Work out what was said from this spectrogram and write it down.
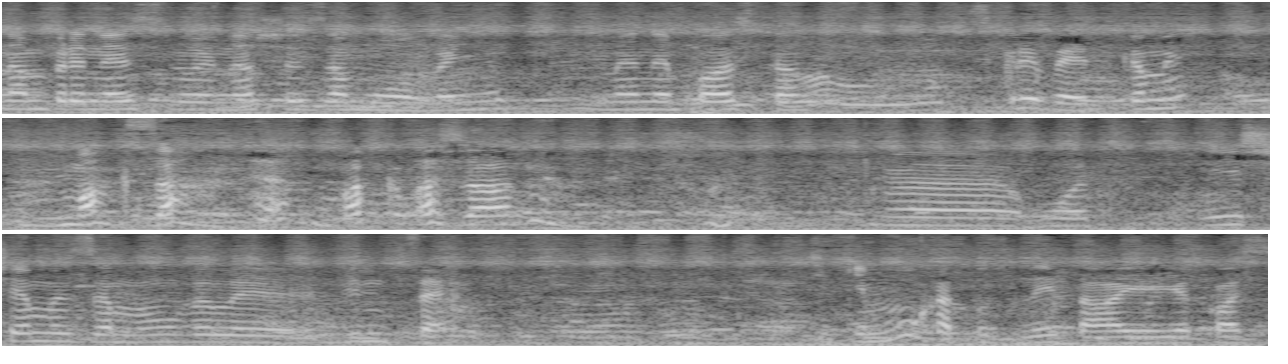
Нам принесли наше замовлення. У мене паста з креветками, Макса баклажан. Е, от. І ще ми замовили вінце. Тільки муха тут літає якась.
